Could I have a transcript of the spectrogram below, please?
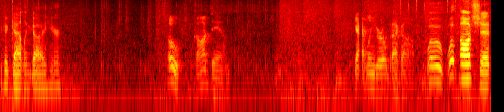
We got Gatling guy here. Oh, goddamn. Gatling girl, back off. Whoa, whoa! Oh shit,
